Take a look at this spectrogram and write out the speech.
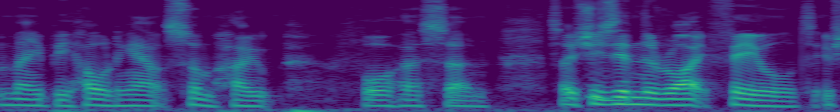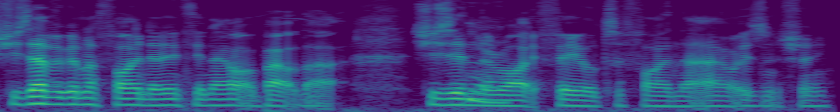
maybe holding out some hope for her son. So she's Mm. in the right field. If she's ever going to find anything out about that, she's in the right field to find that out, isn't she?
